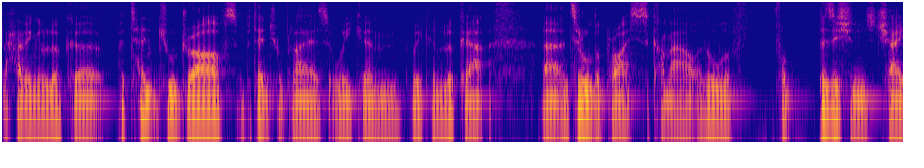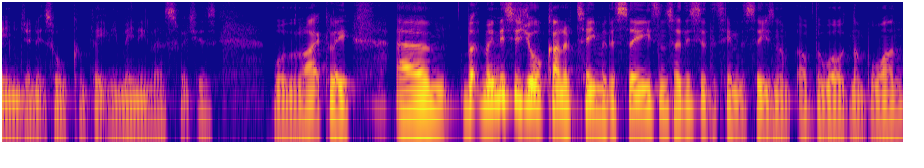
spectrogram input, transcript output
of having a look at potential drafts and potential players that we can we can look at uh, until all the prices come out and all the f- positions change and it's all completely meaningless, which is more than likely. Um, but I mean, this is your kind of team of the season. So this is the team of the season of, of the world number one.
